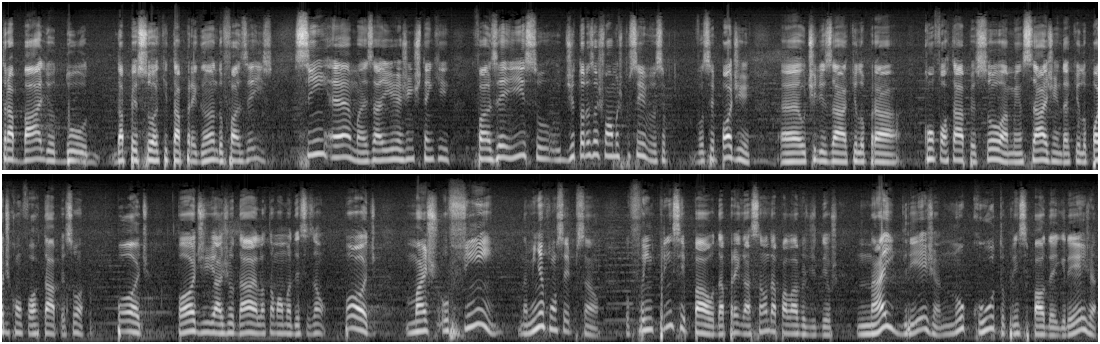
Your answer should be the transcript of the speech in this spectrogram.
trabalho do, da pessoa que está pregando fazer isso. Sim, é, mas aí a gente tem que fazer isso de todas as formas possíveis. Você, você pode é, utilizar aquilo para confortar a pessoa, a mensagem daquilo pode confortar a pessoa? Pode. Pode ajudar ela a tomar uma decisão? Pode. Mas o fim, na minha concepção, o fim principal da pregação da palavra de Deus na igreja, no culto principal da igreja,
